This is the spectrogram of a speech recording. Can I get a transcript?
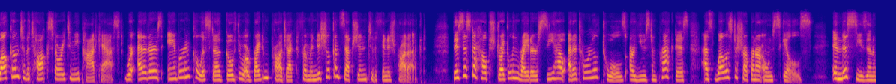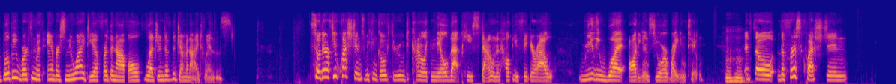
Welcome to the Talk Story to Me podcast, where editors Amber and Kallista go through a writing project from initial conception to the finished product. This is to help struggling writers see how editorial tools are used in practice, as well as to sharpen our own skills. In this season, we'll be working with Amber's new idea for the novel, Legend of the Gemini Twins. So, there are a few questions we can go through to kind of like nail that piece down and help you figure out really what audience you're writing to. Mm-hmm. And so the first question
